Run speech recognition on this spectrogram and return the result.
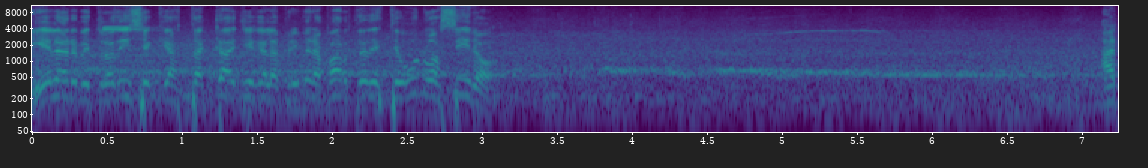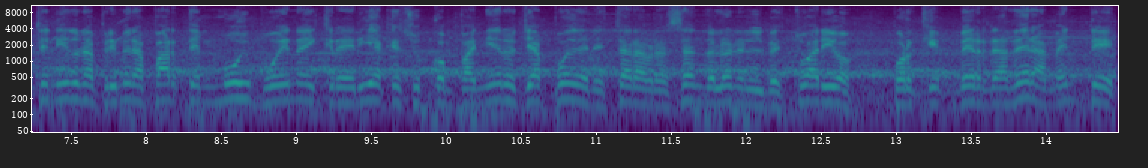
Y el árbitro dice que hasta acá llega la primera parte de este 1 a 0. Ha tenido una primera parte muy buena y creería que sus compañeros ya pueden estar abrazándolo en el vestuario porque verdaderamente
